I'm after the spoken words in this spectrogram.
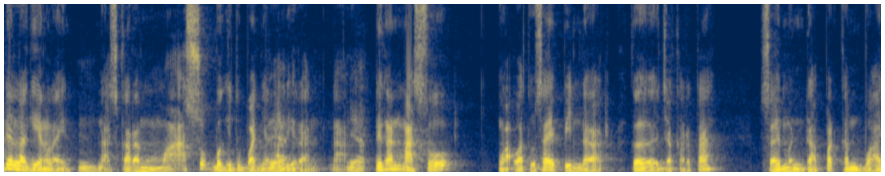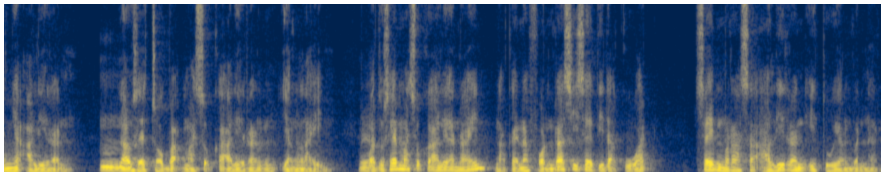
ada lagi yang lain. Nah sekarang masuk begitu banyak Ya. aliran. Nah Ya. dengan masuk, wa- waktu saya pindah ke Jakarta, saya mendapatkan banyak aliran. Lalu saya coba masuk ke aliran yang lain. Waktu saya masuk ke aliran lain, nah karena fondasi saya tidak kuat, saya merasa aliran itu yang benar.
